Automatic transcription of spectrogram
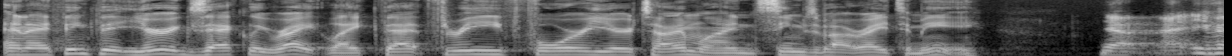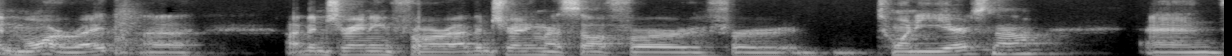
And I think that you're exactly right. Like that three four year timeline seems about right to me. Yeah, even more right. Uh, I've been training for I've been training myself for for 20 years now and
